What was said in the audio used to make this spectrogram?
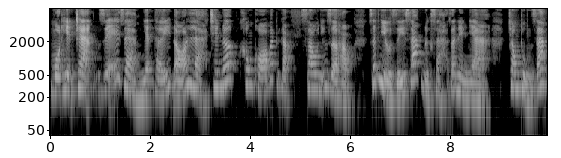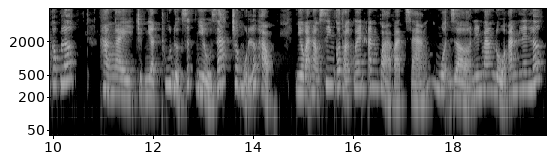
một hiện trạng dễ dàng nhận thấy đó là trên lớp không khó bắt gặp sau những giờ học rất nhiều giấy rác được xả ra nền nhà trong thùng rác góc lớp. Hàng ngày trực nhật thu được rất nhiều rác trong một lớp học. Nhiều bạn học sinh có thói quen ăn quả vặt sáng, muộn giờ nên mang đồ ăn lên lớp.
